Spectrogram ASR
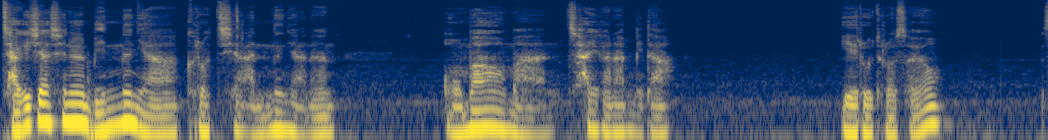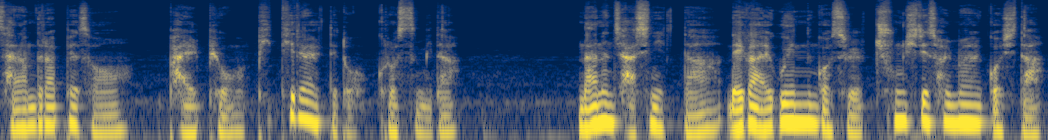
자기 자신을 믿느냐, 그렇지 않느냐는 어마어마한 차이가 납니다. 예로 들어서요. 사람들 앞에서 발표, PT를 할 때도 그렇습니다. 나는 자신 있다. 내가 알고 있는 것을 충실히 설명할 것이다.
